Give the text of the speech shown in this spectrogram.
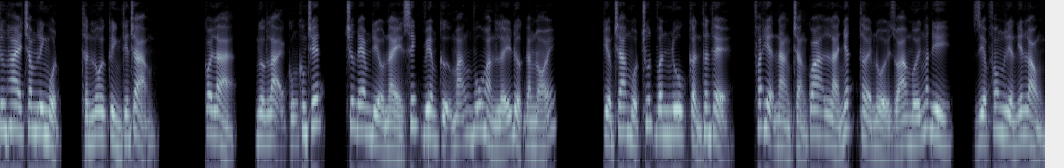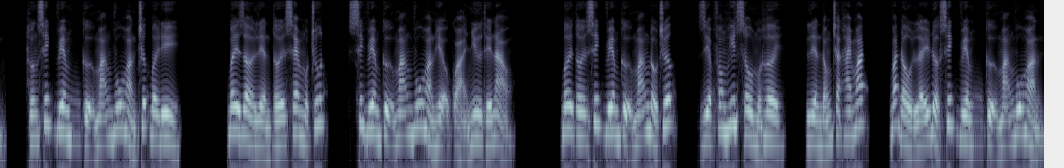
chương 201, thần lôi kình thiên trảm. Coi là, ngược lại cũng không chết, trước đem điều này xích viêm cự mãng vũ hoàn lấy được đang nói. Kiểm tra một chút Vân Nhu cẩn thân thể, phát hiện nàng chẳng qua là nhất thời nổi gióa mới ngất đi, Diệp Phong liền yên lòng, hướng xích viêm cự mãng vũ hoàn trước bơi đi. Bây giờ liền tới xem một chút, xích viêm cự mãng vũ hoàn hiệu quả như thế nào. Bơi tới xích viêm cự mãng đầu trước, Diệp Phong hít sâu một hơi, liền đóng chặt hai mắt, bắt đầu lấy được xích viêm cự mãng vũ hoàn.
